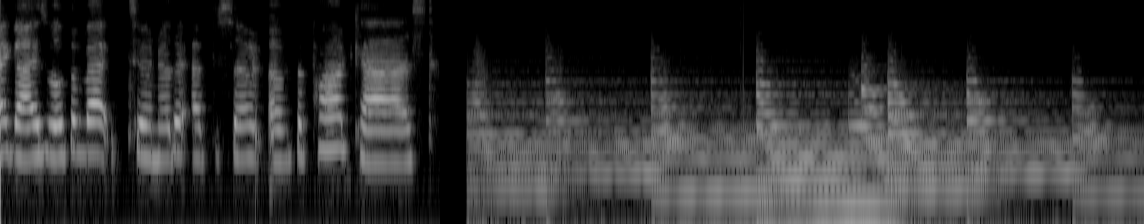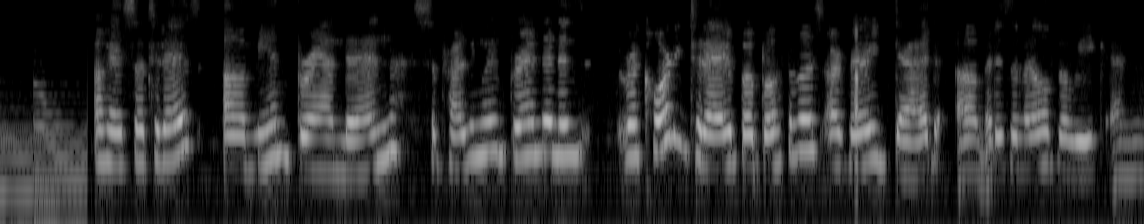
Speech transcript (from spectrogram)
Hi, guys. Welcome back to another episode of the podcast. Okay, so today's uh, me and Brandon. Surprisingly, Brandon is recording today, but both of us are very dead. Um, it is the middle of the week, and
